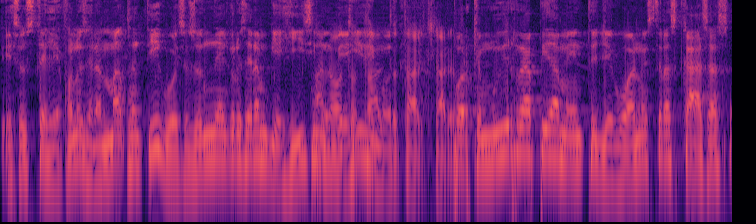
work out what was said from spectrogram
esos teléfonos eran más antiguos, esos negros eran viejísimos, Ah, no, total, total, claro. Porque muy rápidamente llegó a nuestras casas,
